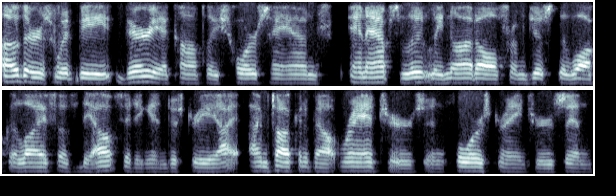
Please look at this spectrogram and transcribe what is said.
Others would be very accomplished horse hands, and absolutely not all from just the walk of life of the outfitting industry. I, I'm talking about ranchers and forest rangers, and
